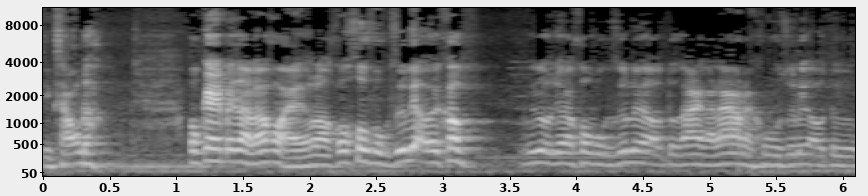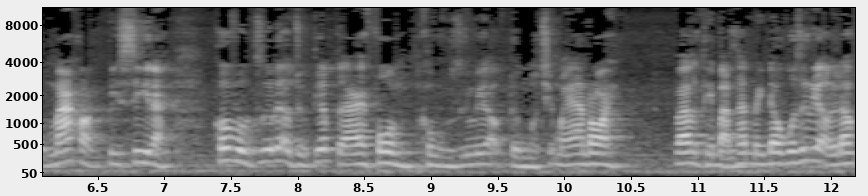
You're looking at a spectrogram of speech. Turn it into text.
chỉnh sau cũng được. Ok bây giờ nó hỏi là có khôi phục dữ liệu hay không? Ví dụ như là khu vực dữ liệu từ iCloud này khu vực dữ liệu từ Mac hoặc PC này khu vực dữ liệu trực tiếp từ iPhone khu vực dữ liệu từ một chiếc máy Android vâng thì bản thân mình đâu có dữ liệu gì đâu.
